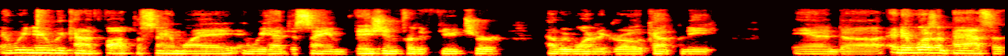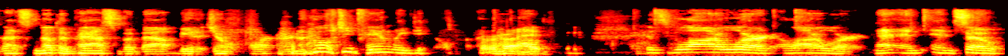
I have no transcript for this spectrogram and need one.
and we knew we kind of thought the same way, and we had the same vision for the future, how we wanted to grow a company and uh, and it wasn't passive. That's nothing passive about being a general partner in a multifamily deal. Right. it's a lot of work, a lot of work, and and so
